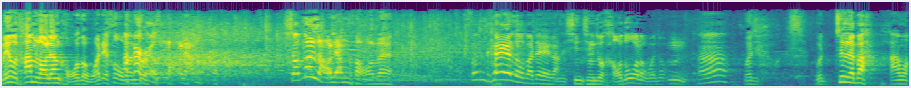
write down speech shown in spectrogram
没有他们老两口子，我这后半辈老，两口，什么老两口子？分开了吧，这个心情就好多了。我就嗯，啊我就我进来吧，喊我，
